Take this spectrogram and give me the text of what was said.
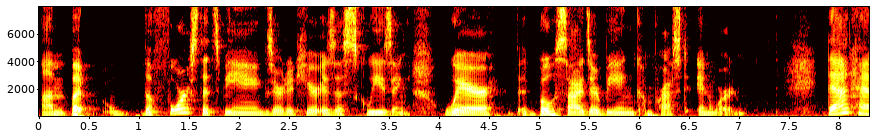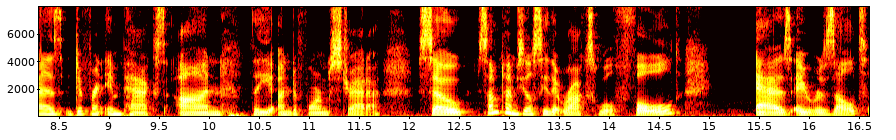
Um, but the force that's being exerted here is a squeezing, where both sides are being compressed inward that has different impacts on the undeformed strata. So sometimes you'll see that rocks will fold as a result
